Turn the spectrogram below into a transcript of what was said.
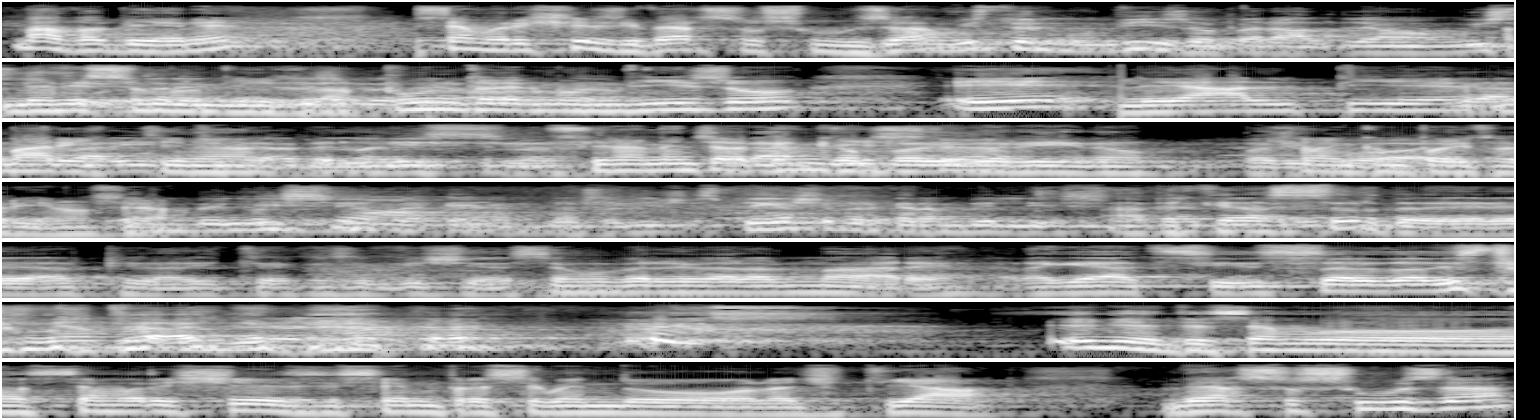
ma va bene siamo riscesi verso Susa Abbiamo visto il Monviso, peraltro. Abbiamo visto, abbiamo visto il le Monviso la punta del. Monviso e le Alpi Alpi marittime marittime, bellissime. finalmente C'era l'abbiamo anche un po' di. Torino, c'era anche un po' di Torino sì. Erano bellissime perché spiegaci perché erano bellissime. Ah, perché era assurdo vedere le Alpi marittime così vicine. Stiamo per arrivare al mare. Ragazzi, salutate sta montagna. e niente siamo, siamo riscesi sempre seguendo la GTA verso Susa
